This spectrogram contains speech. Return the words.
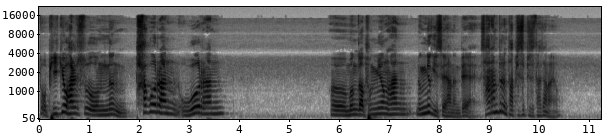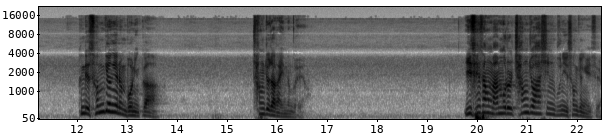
또 비교할 수 없는 탁월한 우월한 어, 뭔가 분명한 능력이 있어야 하는데 사람들은 다 비슷비슷하잖아요. 근데 성경에는 보니까 창조자가 있는 거예요. 이 세상 만물을 창조하신 분이 성경에 있어요.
